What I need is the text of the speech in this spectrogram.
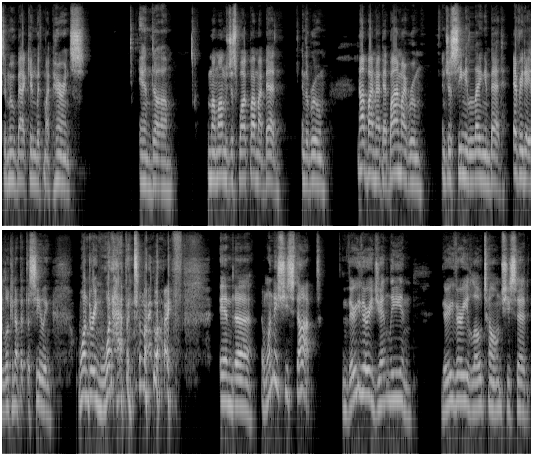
to move back in with my parents. And um, my mom would just walk by my bed in the room, not by my bed, by my room, and just see me laying in bed every day, looking up at the ceiling, wondering what happened to my life. And uh, and one day she stopped, very very gently and very very low tone. She said,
